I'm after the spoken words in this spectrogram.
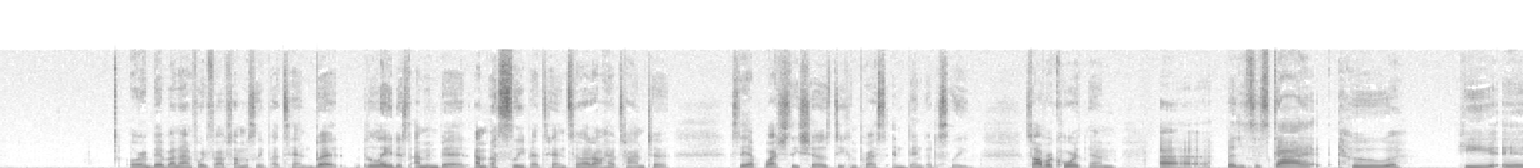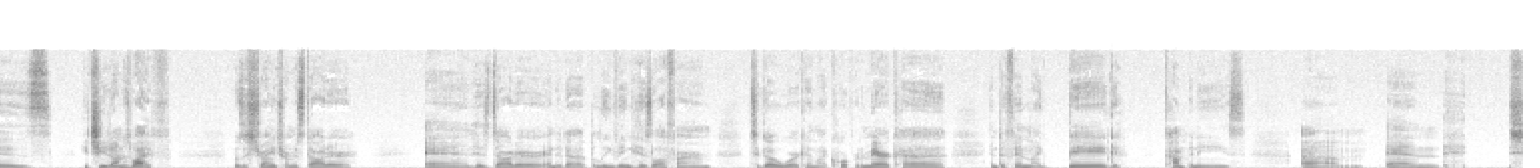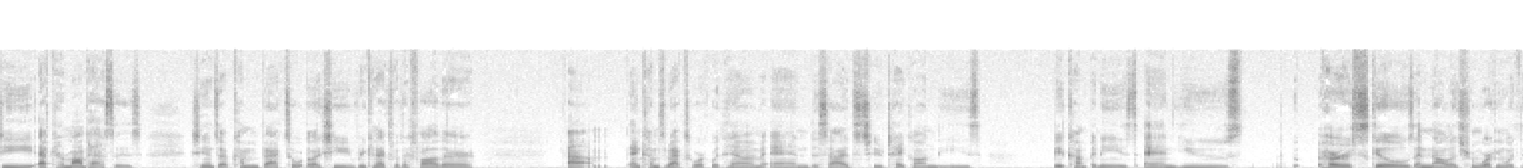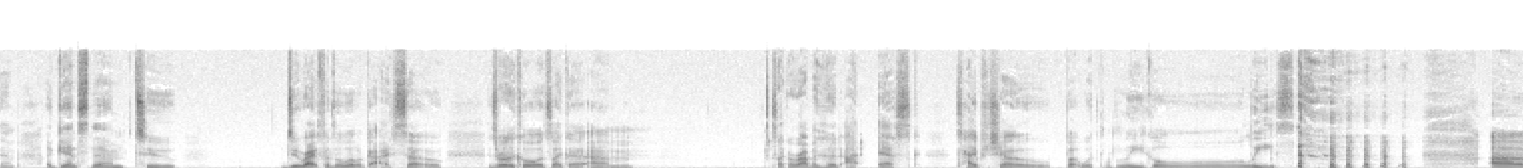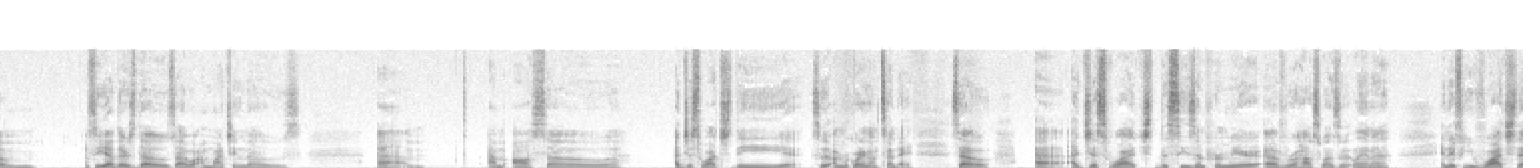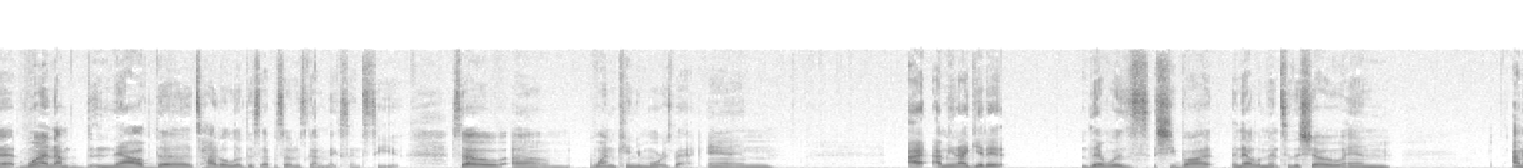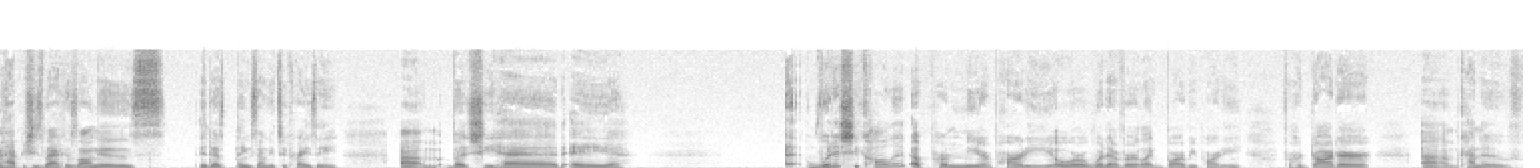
or in bed by 9:45, so I'm asleep by 10. But latest, I'm in bed. I'm asleep at 10, so I don't have time to stay up, watch these shows, decompress, and then go to sleep. So I'll record them. Uh, but it's this guy who he is. He cheated on his wife, was estranged from his daughter and his daughter ended up leaving his law firm to go work in like corporate America and defend like big companies. Um, and she, after her mom passes, she ends up coming back to like she reconnects with her father, um, and comes back to work with him and decides to take on these big companies and use her skills and knowledge from working with them against them to do right for the little guy. So it's really cool. It's like a um, it's like a Robin Hood esque type show, but with legalese. um, so yeah, there's those. I, am watching those. Um, I'm also. I just watched the. So I'm recording on Sunday. So uh, I just watched the season premiere of Real Housewives of Atlanta. And if you've watched that, one, I'm now the title of this episode is going to make sense to you. So, um, one, Kenya Moore is back, and I, I mean, I get it. There was she brought an element to the show, and I'm happy she's back as long as it does things don't get too crazy. Um, but she had a what did she call it? A premiere party or whatever, like Barbie party for her daughter. Um, kind of,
